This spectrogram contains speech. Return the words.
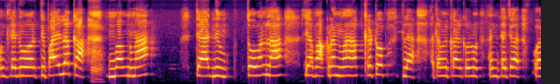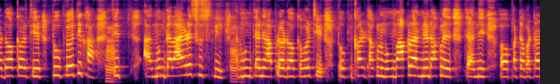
मग त्याने वरती पाहिलं का. मग ना त्याने तो म्हणला या माकडाने अख्ख्या टोप्या घातल्या. आता मी काय करू? आणि त्याच्या वर डोक्यावरती टोपी होती का. ती आणि मग त्याला आयडिया सुचली. आणि मग त्याने आपल्या डोक्यावरची टोपी खाली टाकली. मग माकडांनी टाकले. त्यांनी पटापटा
